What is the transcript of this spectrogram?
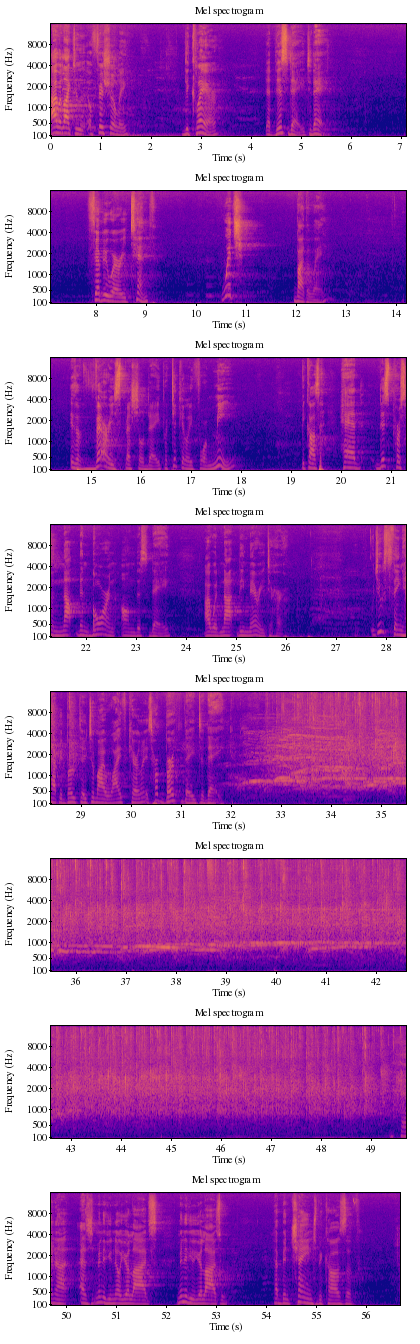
I would like to officially declare that this day, today, February 10th, which, by the way, is a very special day, particularly for me, because had this person not been born on this day, I would not be married to her. Would you sing happy birthday to my wife, Carolyn? It's her birthday today. And uh, as many of you know, your lives, many of you, your lives have been changed because of,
